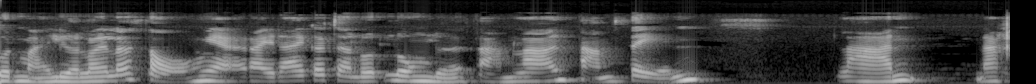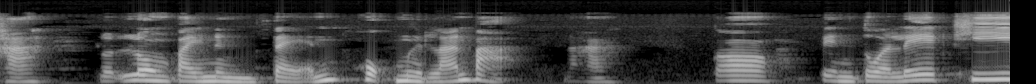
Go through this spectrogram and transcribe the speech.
กฎหมายเหลือร้อยละสองเนี่ยรายได้ก็จะลดลงเหลือ3ล้าน3แสนล้านนะคะ ลดลงไป1นึ่งแสนหกหมื่นล้านบาทนะคะ ก็เป็นตัวเลขที่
